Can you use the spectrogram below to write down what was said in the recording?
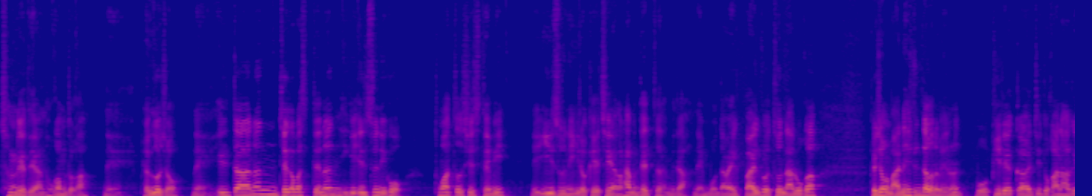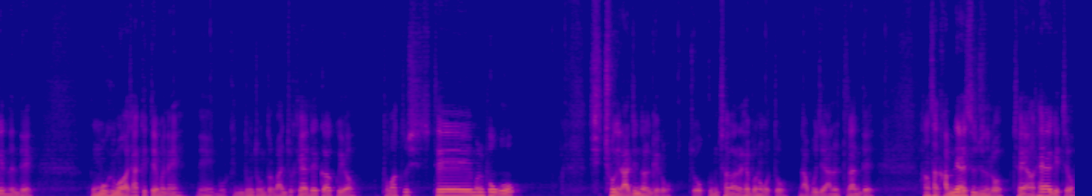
청약에 대한 호감도가 네, 별로죠. 네, 일단은 제가 봤을 때는 이게 1순위고 토마토 시스템이 네, 2순위 이렇게 청약을 하면 될 듯합니다. 네, 뭐 마이- 마이크로트 나노가 배정을 많이 해준다 그러면은 뭐 비례까지도 가능하겠는데 공모 규모가 작기 때문에 네, 뭐 균등 정도로 만족해야 될 것 같고요. 토마토 시스템을 보고 시총이 낮은 관계로 조금 청약을 해보는 것도 나쁘지 않을 듯 한데 항상 감내할 수준으로 청약을 해야겠죠.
